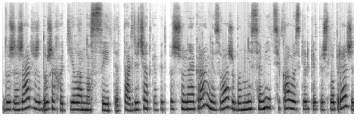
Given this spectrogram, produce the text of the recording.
Дуже жаль, вже дуже хотіла носити. Так, дівчатка, підпишу на екрані, зважу, бо мені самі цікаво, скільки пішло пряжі.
